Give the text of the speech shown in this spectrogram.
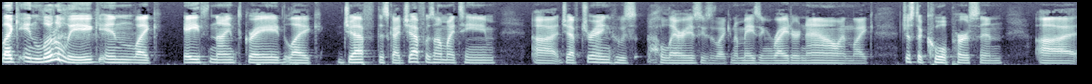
like in little league, in like eighth, ninth grade, like Jeff, this guy Jeff was on my team. uh, Jeff Dring, who's hilarious. He's like an amazing writer now and like just a cool person. Uh,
